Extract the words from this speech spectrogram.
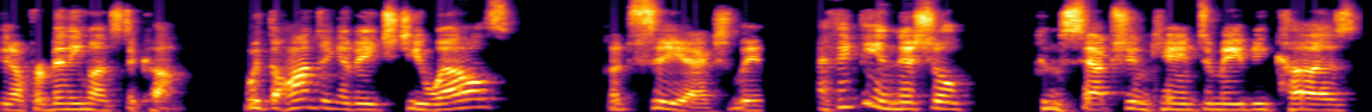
you know, for many months to come. With the haunting of H.G. Wells, let's see, actually, I think the initial conception came to me because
